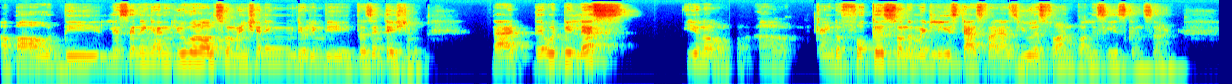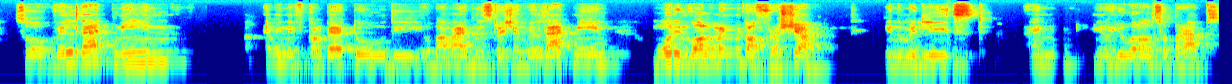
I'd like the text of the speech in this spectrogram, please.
about the listening, and you were also mentioning during the presentation that there would be less, you know, kind of focus on the Middle East as far as US foreign policy is concerned. So will that mean, I mean, if compared to the Obama administration, will that mean more involvement of Russia in the Middle East? And you know, you were also perhaps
